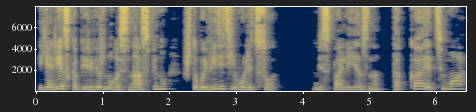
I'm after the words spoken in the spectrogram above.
Я резко перевернулась на спину, чтобы видеть его лицо. Бесполезно. Такая тьма.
